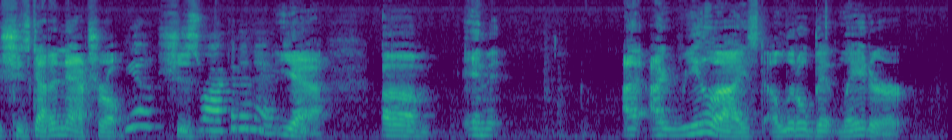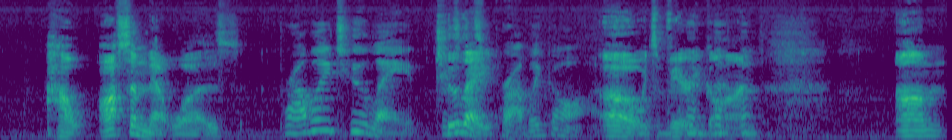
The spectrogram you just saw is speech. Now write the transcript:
She's got a natural. Yeah, she's rocking an egg. Yeah. Um, and I, I realized a little bit later how awesome that was. Probably too late. Too late. It's probably gone. Oh, it's very gone. um,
